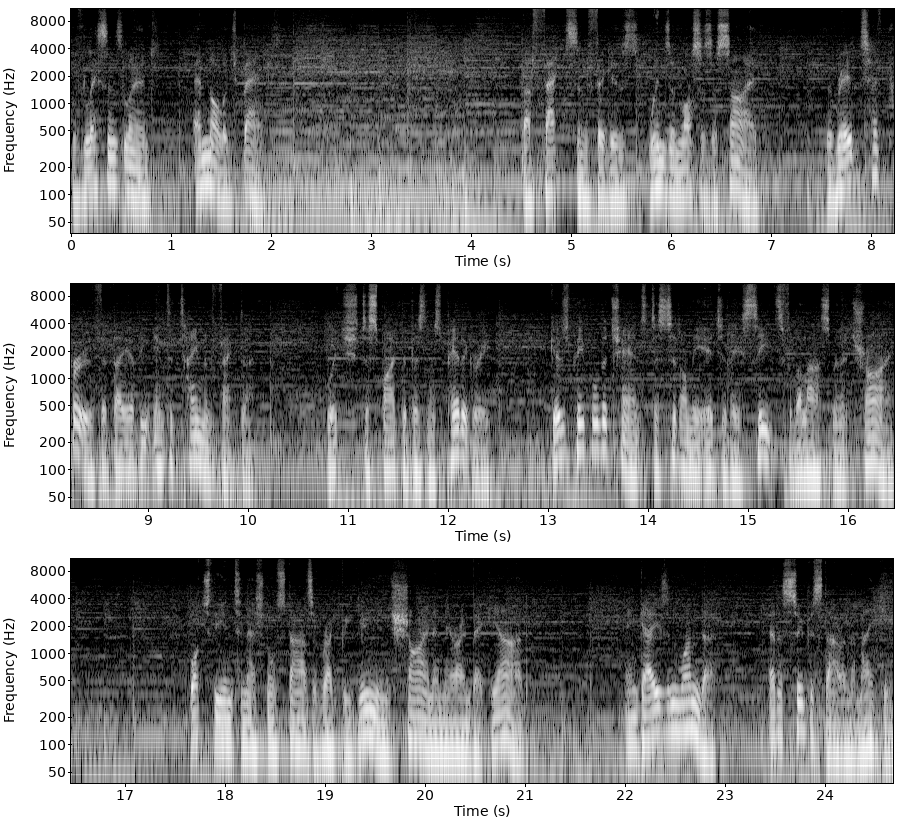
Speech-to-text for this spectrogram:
with lessons learnt and knowledge banked. But facts and figures, wins and losses aside, the Reds have proved that they are the entertainment factor, which, despite the business pedigree, gives people the chance to sit on the edge of their seats for the last minute try watch the international stars of rugby union shine in their own backyard, and gaze in wonder at a superstar in the making.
